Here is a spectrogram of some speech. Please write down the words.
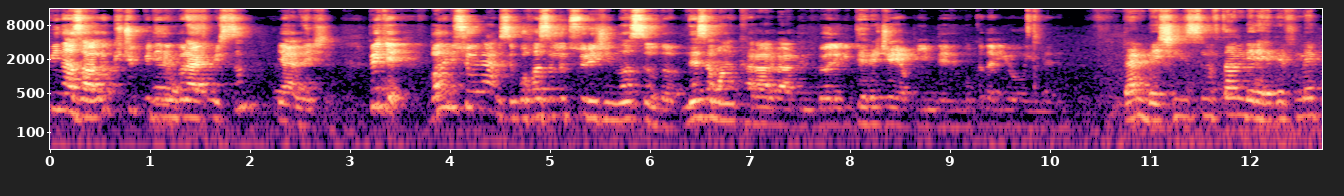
bir nazarlık küçük bir dilim Evet. bırakmışsın, yerleştin. Peki bana bir söyler misin bu hazırlık süreci nasıldı? Ne zaman karar verdin böyle bir derece yapayım dedin, bu kadar iyi olayım dedin? Ben 5. sınıftan beri hedefim hep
